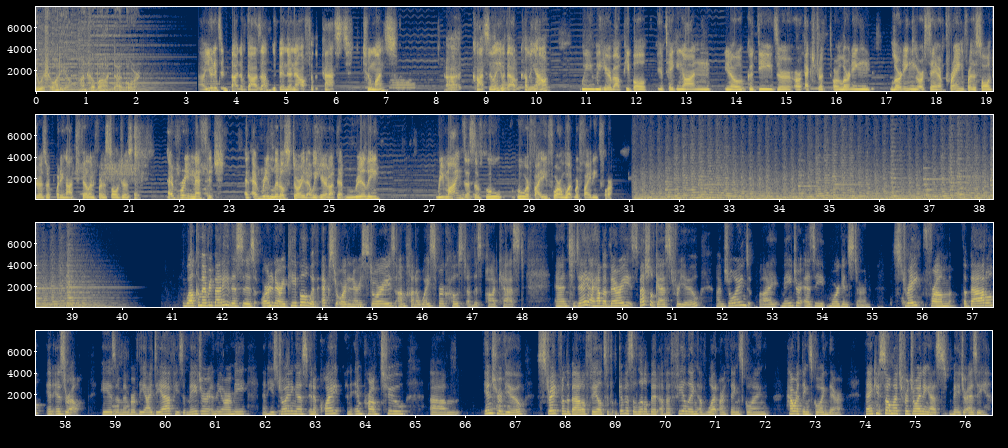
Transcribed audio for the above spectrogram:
Jewish audio on Chabad.org. Uh, units inside of Gaza. We've been there now for the past two months, uh, constantly without coming out. We we hear about people you know, taking on you know good deeds or, or extra or learning learning or say or praying for the soldiers or putting on tefillin for the soldiers. Every message and every little story that we hear about that really reminds us of who who we're fighting for and what we're fighting for. Welcome, everybody. This is Ordinary People with Extraordinary Stories. I'm Chana Weisberg, host of this podcast. And today I have a very special guest for you. I'm joined by Major Ezzy Morgenstern, straight from the battle in Israel. He is a member of the IDF, he's a major in the Army, and he's joining us in a quite an impromptu um, interview straight from the battlefield to give us a little bit of a feeling of what are things going, how are things going there. Thank you so much for joining us, Major Ezzy.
